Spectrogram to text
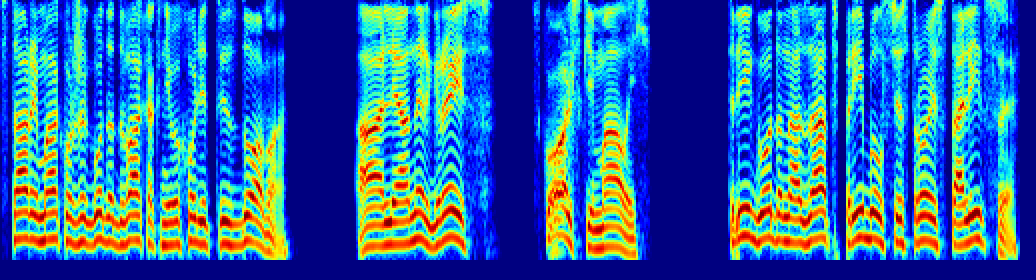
Старый маг уже года два как не выходит из дома. А Леонель Грейс — скользкий малый. Три года назад прибыл с сестрой из столицы.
